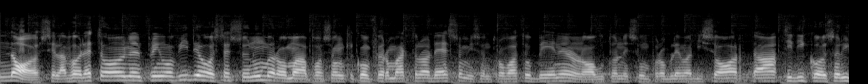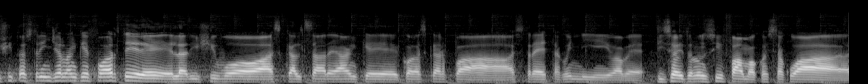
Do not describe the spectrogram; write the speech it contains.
No, se l'avevo detto nel primo video stesso numero ma posso anche confermartelo adesso, mi sono trovato bene, non ho avuto nessun problema di sorta. Ti dico, sono riuscito a stringerla anche forte e la riuscivo a scalzare anche con la scarpa stretta, quindi vabbè, di solito non si fa ma questa qua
